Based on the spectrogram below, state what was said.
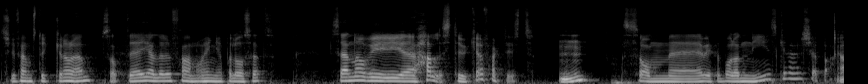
25 stycken av den. Så att det gäller det fan att hänga på låset. Sen har vi eh, halsdukar faktiskt. Mm. Som eh, jag vet att bara ni ska köpa. Ja,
